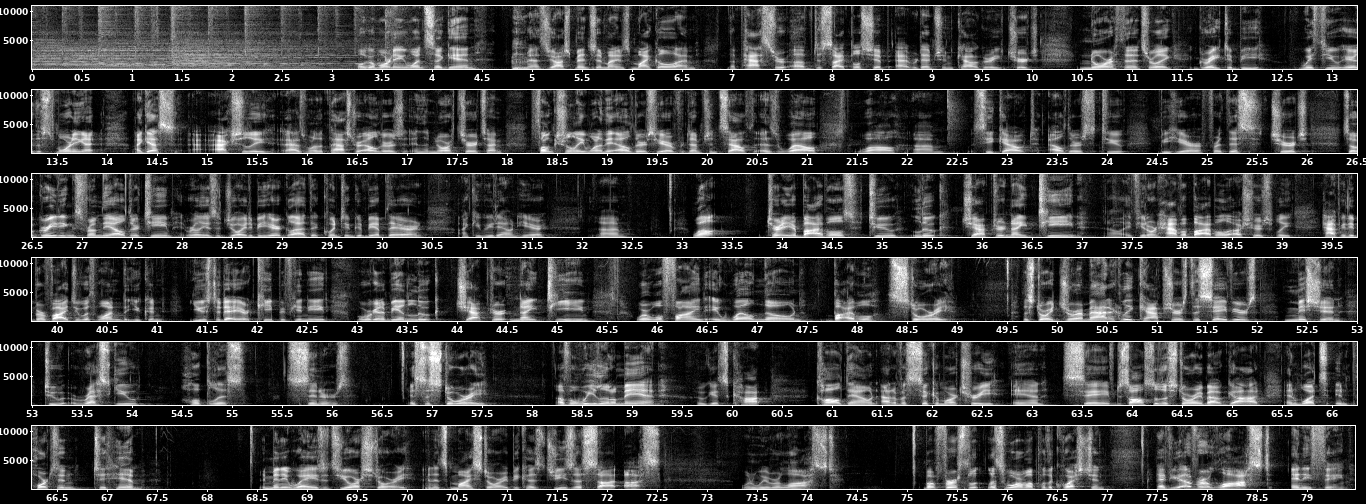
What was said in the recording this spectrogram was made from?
Well, good morning once again. As Josh mentioned, my name is Michael. I'm the pastor of discipleship at Redemption Calgary Church North, and it's really great to be with you here this morning. I, I, guess, actually, as one of the pastor elders in the North Church, I'm functionally one of the elders here of Redemption South as well, while um, seek out elders to be here for this church. So, greetings from the elder team. It really is a joy to be here. Glad that Quentin could be up there and I could be down here. Um, well, turning your Bibles to Luke chapter 19. Now, if you don't have a Bible, ushers be happy to provide you with one that you can use today or keep if you need. But we're going to be in Luke chapter 19, where we'll find a well known Bible story. The story dramatically captures the Savior's mission to rescue hopeless sinners. It's the story of a wee little man who gets caught called down out of a sycamore tree and saved. It's also the story about God and what's important to Him. In many ways, it's your story and it's my story because Jesus sought us when we were lost. But first, let's warm up with a question Have you ever lost anything?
